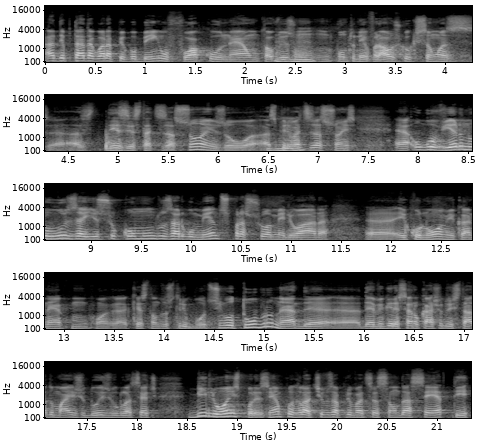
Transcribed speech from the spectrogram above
a deputada agora pegou bem o foco, né, um, talvez uhum. um, um, ponto nevrálgico, que são as, as desestatizações ou as uhum. privatizações. Eh, o governo usa isso como um dos argumentos para sua melhora uh, econômica né, com, com, a questão dos tributos. Em outubro, né, de, uh, deve ingressar no Caixa do Estado mais de 2,7 bilhões, por exemplo, relativos à privatização da CET.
